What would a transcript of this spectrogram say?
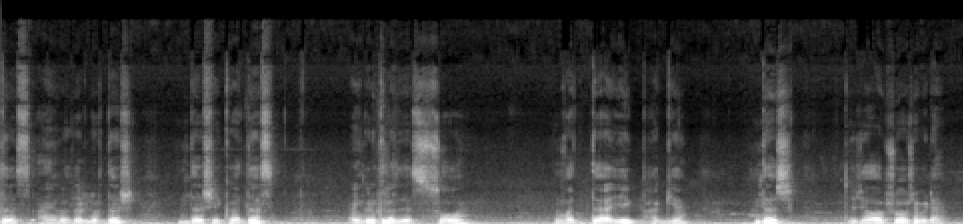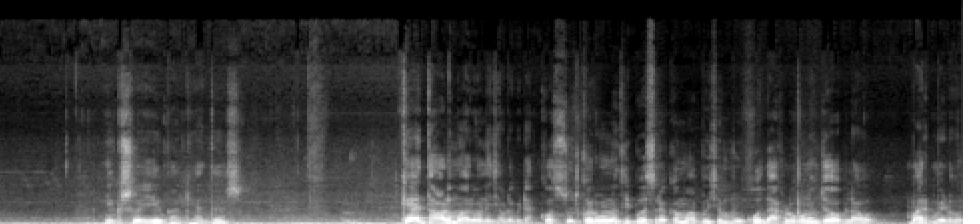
દસ. આગળ કરી લો. દસ. દસ એકા દસ. આગળ કેટલા દસ સો વત્તા એક ભાગ્યા દસ. તો જવાબ શું આવશે બેટા? એકસો એક ભાગ્યા દસ. ક્યાં ધાડ મારવાની છે આપણે બેટા? કશું જ કરવું નથી. બસ રકમ આપી છે. મૂકો દાખલો ગણો જવાબ લાવો. માર્ક મેળવો.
